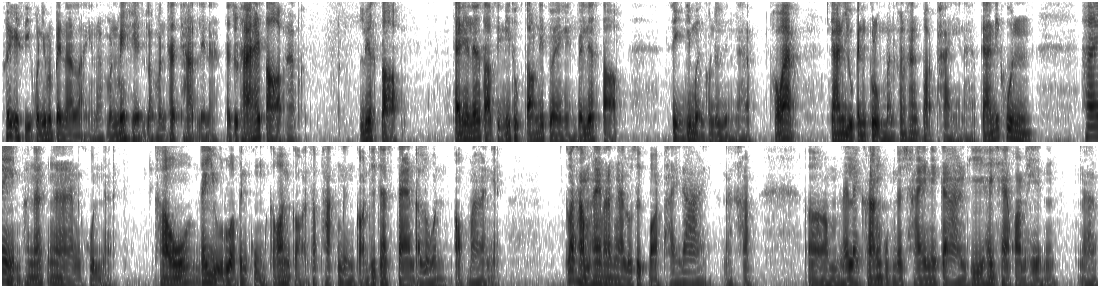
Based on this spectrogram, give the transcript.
เฮ้ยไอ้สี่คนนี้มันเป็นอะไรนะมันไม่เห็นหรอกมันชัดๆเลยนะแต่สุดท้ายให้ตอบครับ เลือกตอบแทนที่จะเลือกตอบสิ่งที่ถูกต้องที่ตัวเองเห็นไปเลือกตอบ สิ่งที่เหมือนคนอื่นนะครับ เพราะว่าการอยู่เป็นกลุ่มมันค่อนข้างปลอดภัยนะครับ การที่คุณให้พนักงานคุณอะเขาได้อยู่รวมเป็นกลุ่มก้อนก่อนสักพักหนึ่งก่อนที่จะ stand alone ออกมาเนี่ยก็ทำให้พนักงานรู้สึกปลอดภัยได้นะครับหลาย ๆ ครั้งผมจะใช้ในการที่ให้แชร์ความเห็นนะครับ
